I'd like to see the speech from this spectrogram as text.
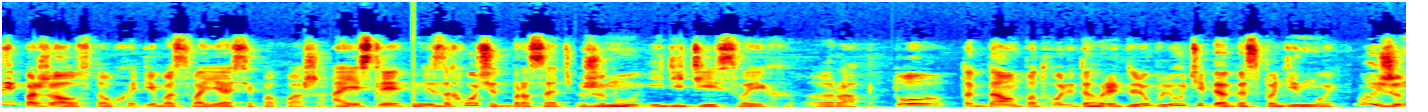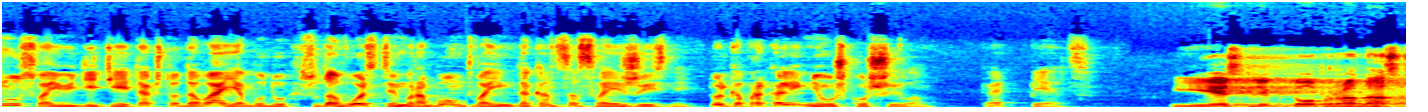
ты, пожалуйста, уходи во свояси, папаша. А если не захочет бросать жену и детей своих э, раб, то тогда он подходит и говорит, люблю тебя, господин мой, ну и жену свою и детей, так что давай я буду с удовольствием рабом твоим до конца своей жизни. Только проколи мне ушко шилом. Капец. Если кто продаст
